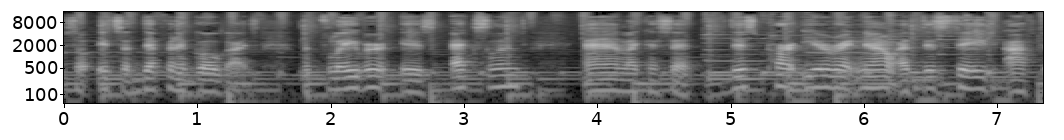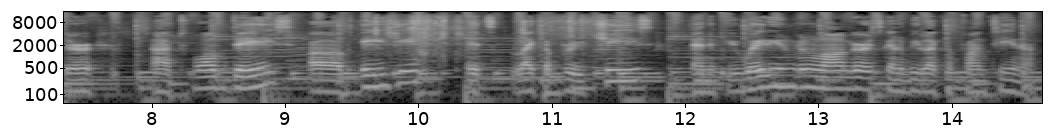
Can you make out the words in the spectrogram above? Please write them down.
So it's a definite go, guys. The flavor is excellent. And like I said, this part here right now, at this stage, after uh, 12 days of aging, it's like a brie cheese. And if you wait even longer, it's going to be like a fontina.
